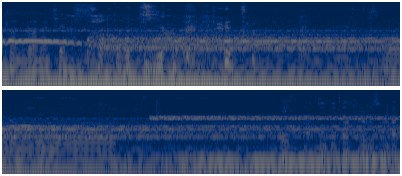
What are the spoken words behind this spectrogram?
Pelan-pelan aja. ya ya Allah eh tadi kita belum sempat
